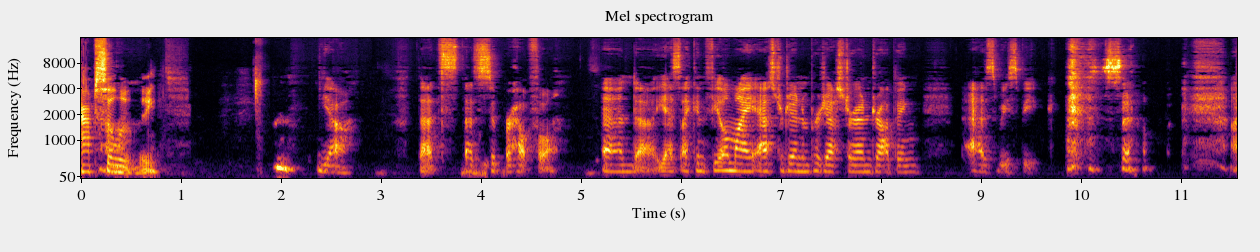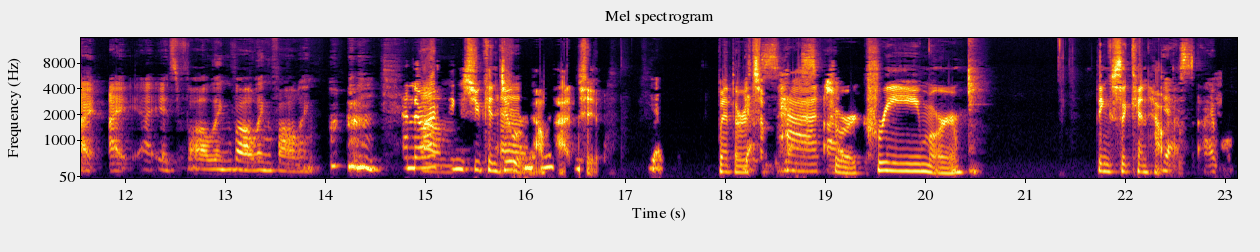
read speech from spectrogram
Absolutely. Um, yeah, that's that's super helpful. And uh, yes, I can feel my estrogen and progesterone dropping as we speak. so. I, I, it's falling, falling, falling. and there are um, things you can do and, about that too. Yeah. Whether it's yes, a patch yes, or a cream or things that can help. Yes, I will.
